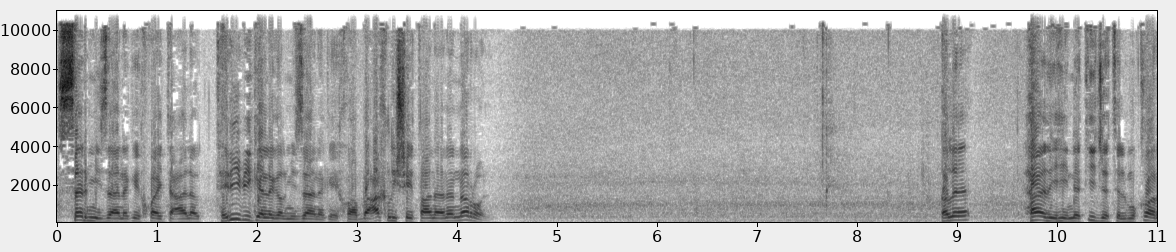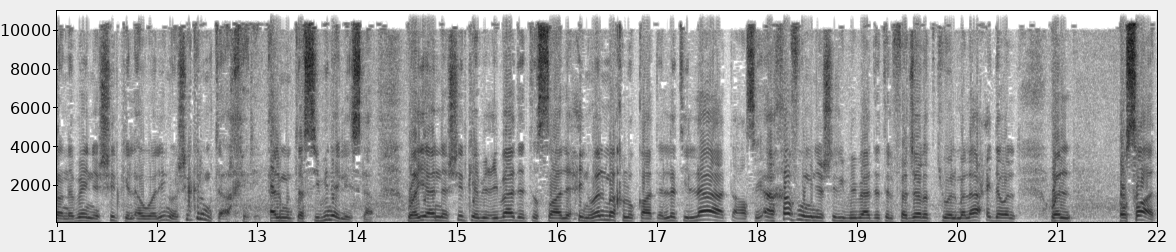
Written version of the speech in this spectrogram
سەر میزانەکەی خی تعالا و تەریبیکەن لەگەڵ میزانەکەی خوا بە عقلی هذه نتيجة المقارنة بين الشرك الأولين والشرك المتأخرين المنتسبين للإسلام وهي أن الشرك بعبادة الصالحين والمخلوقات التي لا تعصي أخف من الشرك بعبادة الفجرة والملاحدة والعصاة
